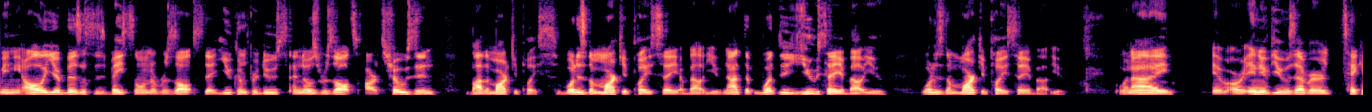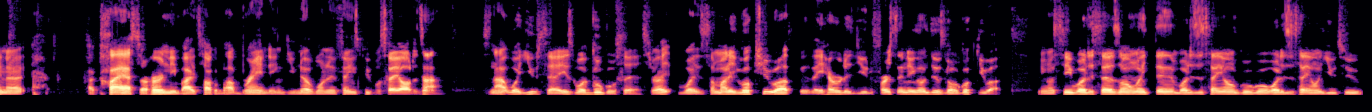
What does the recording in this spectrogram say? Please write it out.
meaning all your business is based on the results that you can produce, and those results are chosen by the marketplace. What does the marketplace say about you? Not the, what do you say about you? What does the marketplace say about you? When I or any of you has ever taken a, a class or heard anybody talk about branding, you know one of the things people say all the time. It's not what you say, it's what Google says, right? When somebody looks you up, they heard of you, the first thing they're gonna do is go look you up. You're gonna see what it says on LinkedIn, what does it say on Google, what does it say on YouTube,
